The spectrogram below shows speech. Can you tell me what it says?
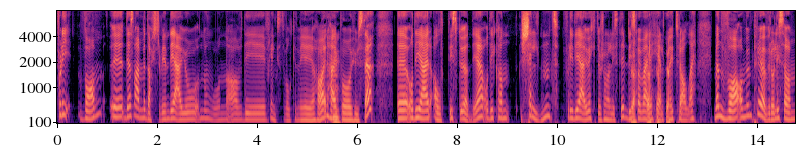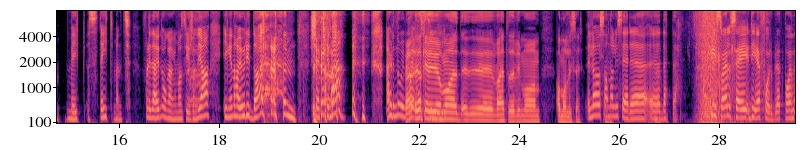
Fordi hva om eh, Det som er med Dagsrevyen, de er jo noen av de flinkeste folkene vi har her Mm. på huset. Eh, og de er alltid stødige, og de kan sjeldent, fordi de er jo ekte journalister, de skal jo være helt nøytrale. Men hva om hun prøver å liksom make a statement? Fordi det er jo noen ganger man sier sånn Ja, ingen har jo rydda kjøkkenet! er det noe hun Ja, prøver å å vi si? må, eh, hva heter det? Vi må analysere. La oss analysere eh, dette. Israel sier de er forberedt på en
